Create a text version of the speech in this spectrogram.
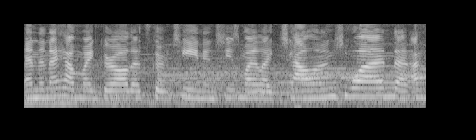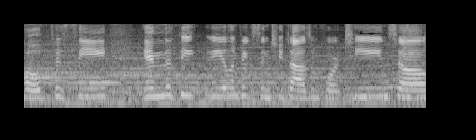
and then I have my girl that's 13, and she's my like challenge one that I hope to see in the, the Olympics in 2014. So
